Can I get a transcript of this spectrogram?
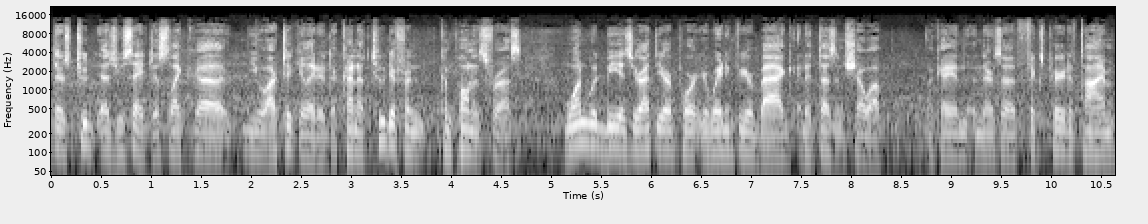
there's two, as you say, just like uh, you articulated, they're kind of two different components for us. One would be as you're at the airport, you're waiting for your bag, and it doesn't show up. Okay, and, and there's a fixed period of time.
